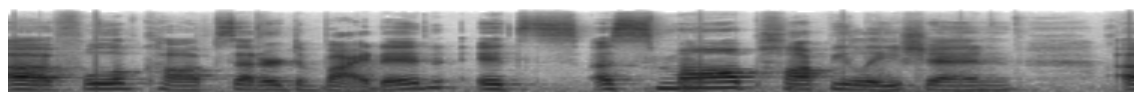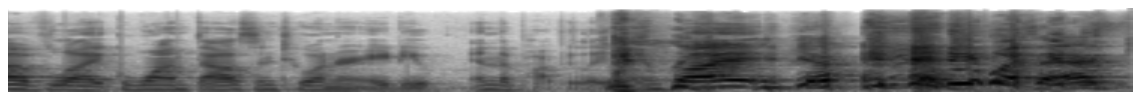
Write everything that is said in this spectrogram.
uh, full of cops that are divided. It's a small population of like 1,280 in the population. But Yeah, anyways, exact-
